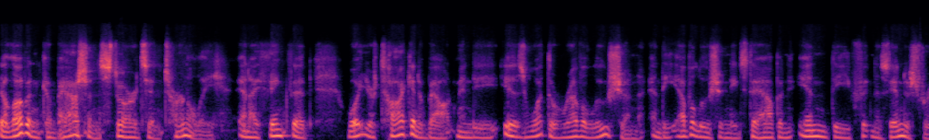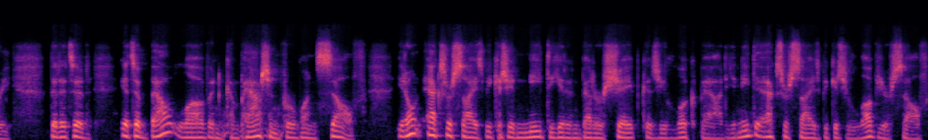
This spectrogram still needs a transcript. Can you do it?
yeah, love and compassion starts internally. And I think that what you're talking about, Mindy, is what the revolution and the evolution needs to happen in the fitness industry. That it's a it's about love and compassion for oneself. You don't exercise because you need to get in better shape because you look bad. You need to exercise because you love yourself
